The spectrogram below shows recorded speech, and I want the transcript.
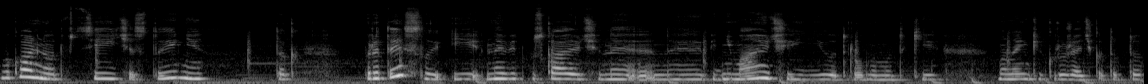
Буквально от в цій частині так притисли і не відпускаючи, не, не піднімаючи її, от робимо такі маленькі кружечка. Тобто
